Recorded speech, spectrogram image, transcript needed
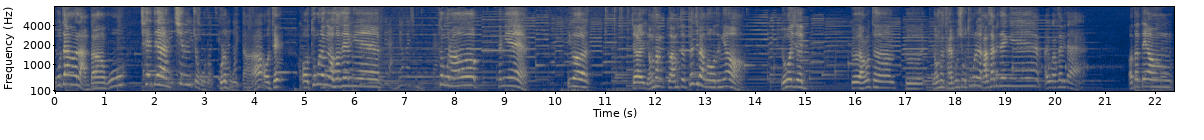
꼬장을 안 당하고 최대한 치는 쪽으로 보내보고 있다. 어, 제, 어, 토글 형님 어서 오세요, 형님. 들 안녕하십니까? 토글업, 형님. 이거, 제가 영상, 그, 아무튼 편집한 거거든요. 요거 이제, 그, 아무튼, 그, 영상 잘 보시고 토글 형님 감사합니다, 형님. 아이고, 감사합니다. 어떻대요?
